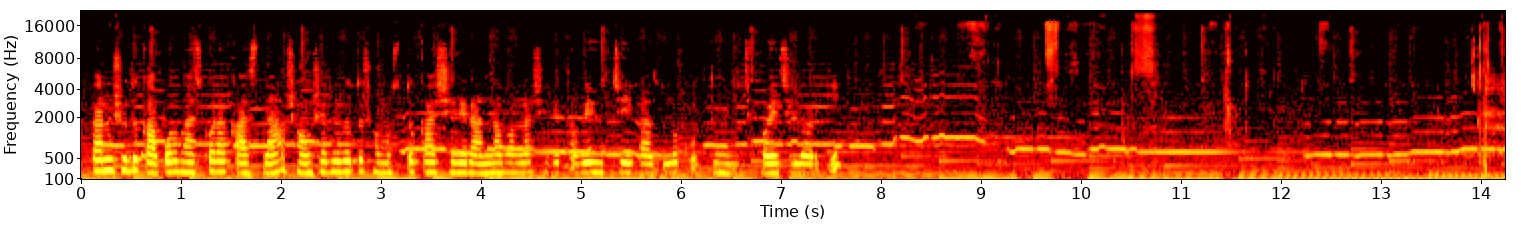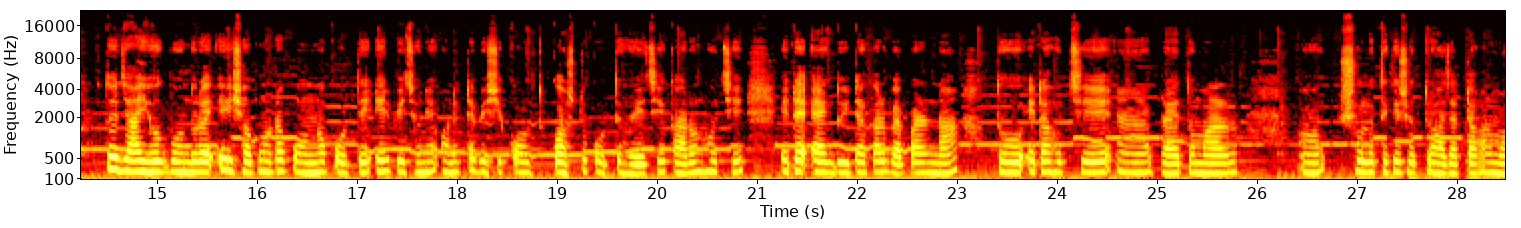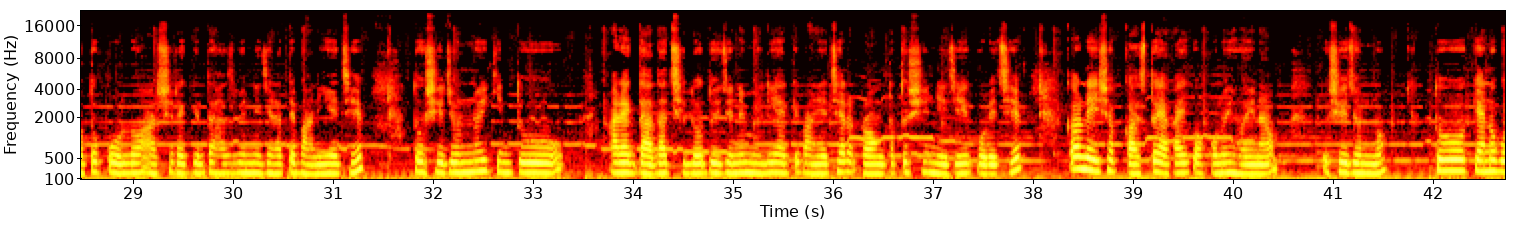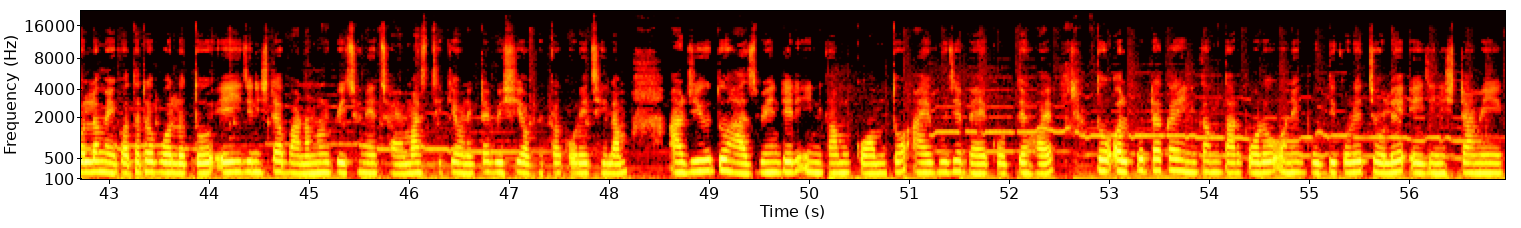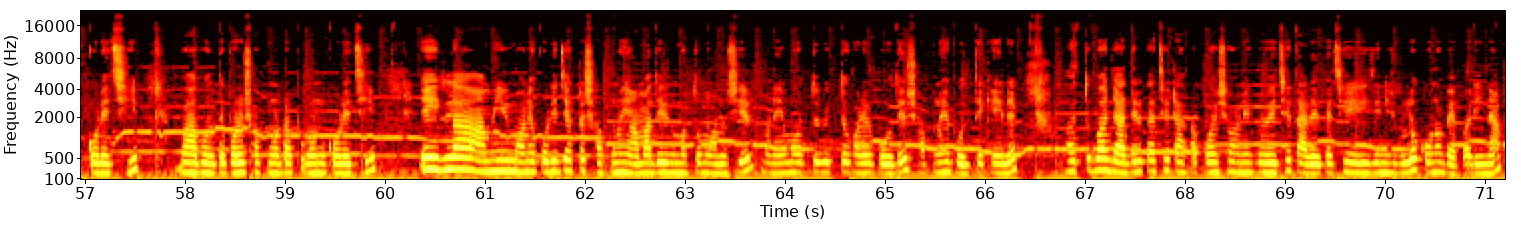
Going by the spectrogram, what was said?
কারণ শুধু কাপড় ভাঁজ করা কাজ না, সংসারেরও তো সমস্ত কাজ সেরে রান্না বান্না সেরে তবেই হচ্ছে এই কাজগুলো করতে হয়েছিল আর কি। তো যাই হোক বন্ধুরা, এই স্বপ্নটা পূর্ণ করতে এর পিছনে অনেকটা বেশি কষ্ট করতে হয়েছে। কারণ হচ্ছে এটা এক দুই টাকার ব্যাপার না। তো এটা হচ্ছে প্রায় তোমার ষোলো থেকে সত্তর হাজার টাকার মতো পড়ল। আর সেটা কিন্তু হাজব্যান্ড নিজের হাতে বানিয়েছে। তো সেজন্যই কিন্তু আর এক দাদা ছিল, দুইজনে মিলিয়ে আর কি বানিয়েছে। আর রঙটা তো সে নিজেই করেছে। কারণ এইসব কাজ তো একাই কখনোই হয় না। তো সেজন্য তো কেন বললাম এই কথাটা বলো? তো এই জিনিসটা বানানোর পিছনে ছয় মাস থেকে অনেকটা বেশি অপেক্ষা করেছিলাম। আর যেহেতু হাজব্যান্ডের ইনকাম কম, তো আয় বুঝে ব্যয় করতে হয়। তো অল্প টাকা ইনকাম তারপরেও অনেক বুদ্ধি করে চলে এই জিনিসটা আমি করেছি বা বলতে পারো স্বপ্নটা পূরণ করেছি। এইগুলা আমি মনে করি যে একটা স্বপ্নই আমাদের মতো মানুষের মানে মধ্যবিত্ত ঘরের বউদের স্বপ্নই বলতে গেলে। হয়তো বা যাদের কাছে টাকা পয়সা অনেক রয়েছে, তাদের কাছে এই জিনিসগুলো কোনো ব্যাপারই না।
